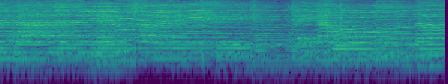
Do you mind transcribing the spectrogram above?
Deus vai, hold honra.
